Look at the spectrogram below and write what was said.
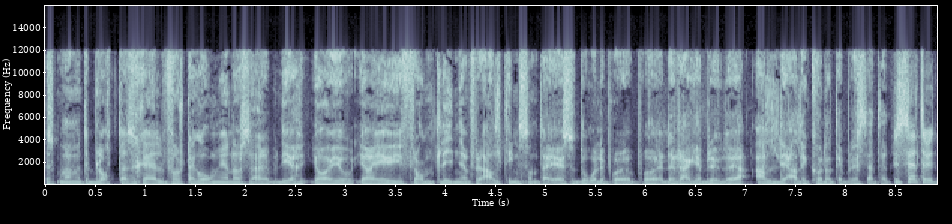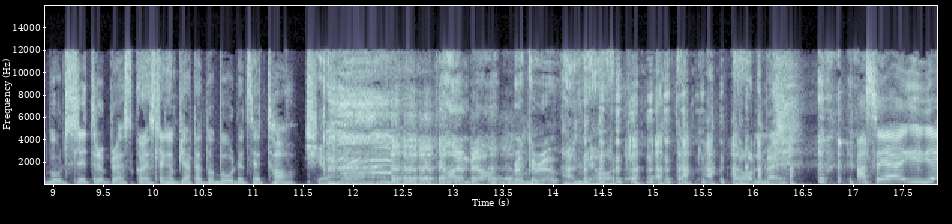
Så ska man inte blotta sig själv första gången och så här. Det- Jag, är ju, jag är ju i frontlinjen för allting sånt där. Jag är så dålig på, på eller ragga brudar. Jag har aldrig, aldrig kunnat det på det sättet. Du sätter vid ett bord, sliter upp bröstkorgen, slänger upp hjärtat på bordet och säger ta. Tjena, Jag har en bra rockaroo. hungry heart. Tack, där har ni mig. Alltså jag, jag,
